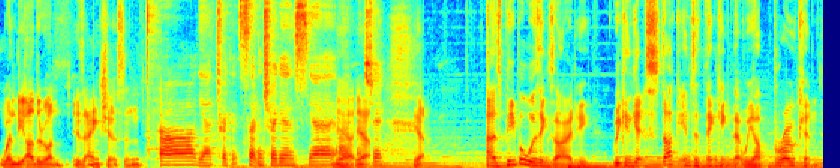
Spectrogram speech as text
when the other one is anxious and Ah, yeah, triggers, certain triggers. Yeah, yeah, yeah, yeah. As people with anxiety, we can get stuck into thinking that we are broken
